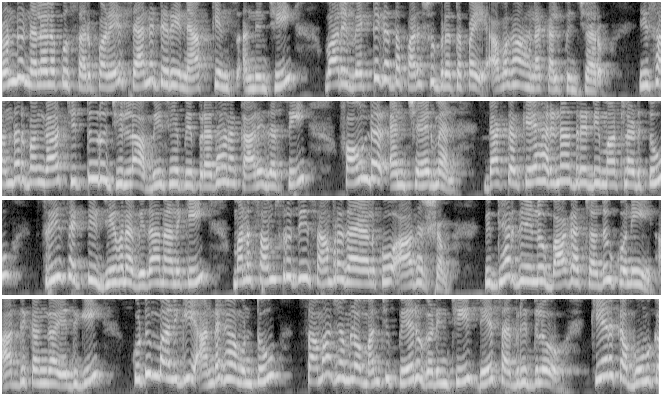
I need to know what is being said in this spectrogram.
రెండు నెలలకు సరిపడే శానిటరీ నాప్కిన్స్ అందించి వారి వ్యక్తిగత పరిశుభ్రతపై అవగాహన కల్పించారు. ఈ సందర్భంగా చిత్తూరు జిల్లా బీజేపీ ప్రధాన కార్యదర్శి founder and chairman doctor K. Harinath Reddy మాట్లాడుతూ స్త్రీశక్తి జీవన విధానానికి మన సంస్కృతి సాంప్రదాయాలకు ఆదర్శం. విద్యార్థినులు బాగా చదువుకొని ఆర్థికంగా ఎదిగి కుటుంబానికి అండగా ఉంటూ సమాజంలో మంచి పేరు గడించి దేశ అభివృద్ధిలో కీలక భూమిక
